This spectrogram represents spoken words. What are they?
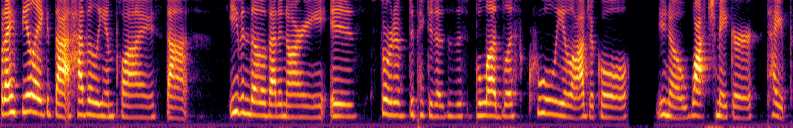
but I feel like that heavily implies that even though Vetinari is sort of depicted as this bloodless, coolly logical, you know, watchmaker type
